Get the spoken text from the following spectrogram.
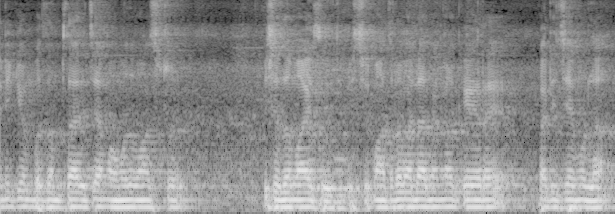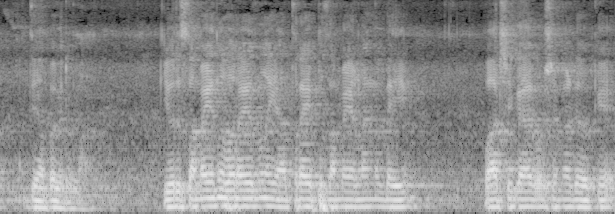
എനിക്ക് മുമ്പ് സംസാരിച്ച മുഹമ്മദ് മാസ്റ്റർ വിശദമായി സൂചിപ്പിച്ചു. മാത്രമല്ല നിങ്ങൾക്കേറെ പരിചയമുള്ള അധ്യാപകരുമാണ്. ഈ ഒരു സമയം എന്ന് പറയുന്നത് യാത്രയപ്പ് സമ്മേളനങ്ങളുടെയും വാർഷികാഘോഷങ്ങളുടെയൊക്കെ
